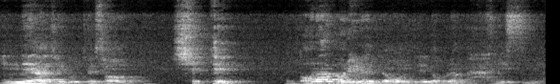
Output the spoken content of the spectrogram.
인내하지 못해서 쉽게 떠나버리는 영혼들이 너무나 많이 있습니다.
